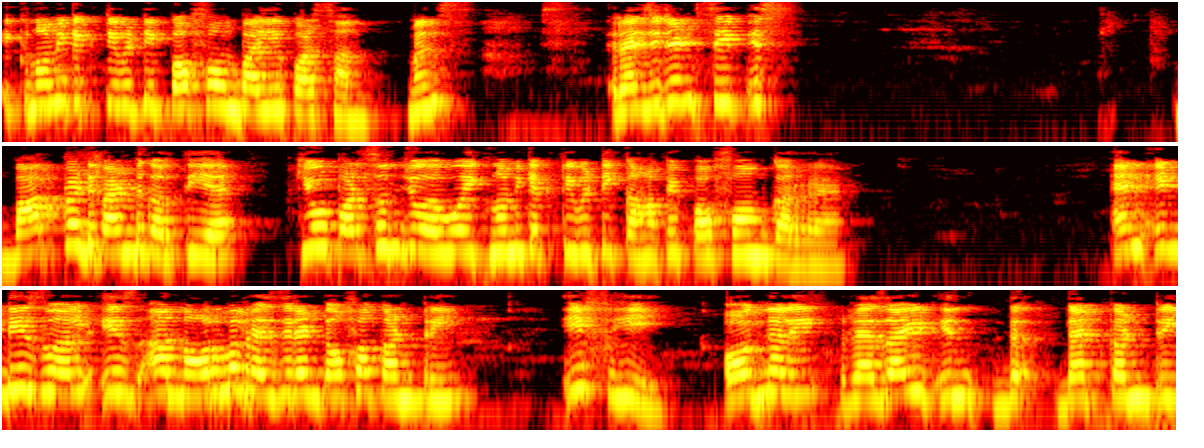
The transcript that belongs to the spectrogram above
economic activity perform by a person means residentship इस बात पर डिपेंड करती है कि वो पर्सन जो है वो इकोनॉमिक एक्टिविटी कहाँ पे परफॉर्म कर रहे है. An individual is a normal resident of a country if he ordinarily reside in that country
